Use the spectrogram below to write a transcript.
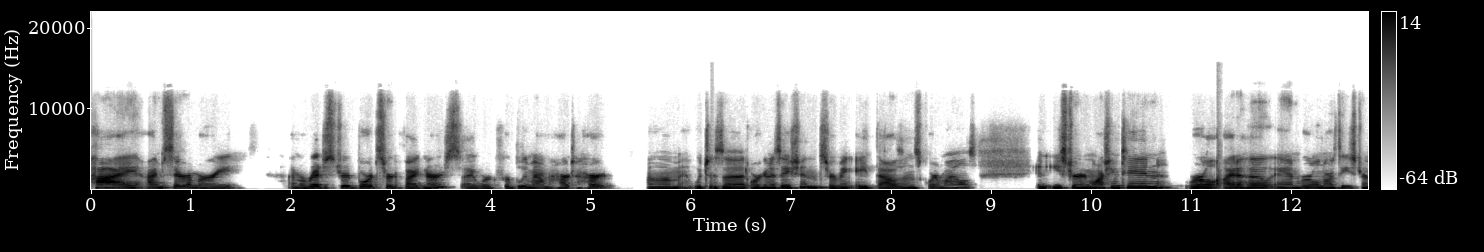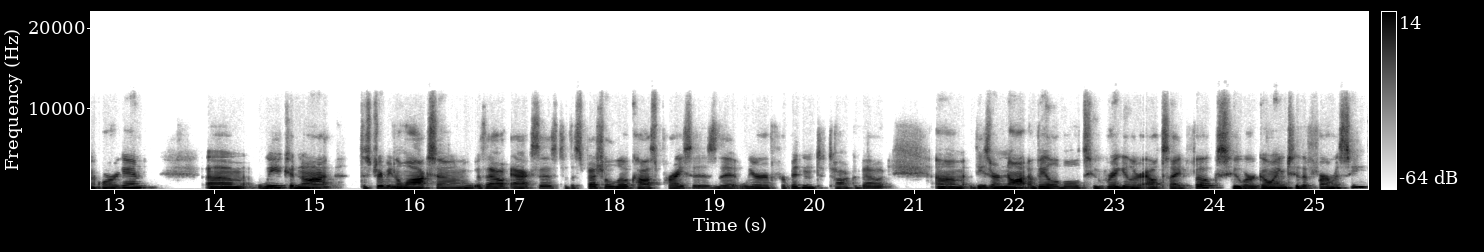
Hi, I'm Sarah Murray. I'm a registered board certified nurse. I work for Blue Mountain Heart to Heart, um, which is an organization serving 8,000 square miles in Eastern Washington, rural Idaho, and rural Northeastern Oregon. Um, we could not distribute naloxone without access to the special low cost prices that we are forbidden to talk about. Um, these are not available to regular outside folks who are going to the pharmacy.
